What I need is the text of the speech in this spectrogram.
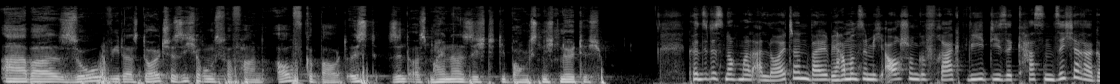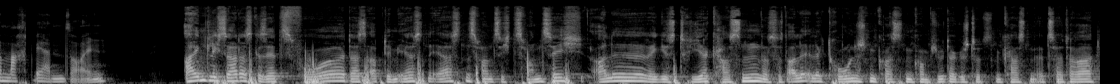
Aber so wie das deutsche Sicherungsverfahren aufgebaut ist, sind aus meiner Sicht die Bons nicht nötig. Können Sie das nochmal erläutern? Weil wir haben uns nämlich auch schon gefragt, wie diese Kassen sicherer gemacht werden sollen. Eigentlich sah das Gesetz vor, dass ab dem 01.01.2020 alle Registrierkassen, das heißt alle elektronischen Kosten, computergestützten Kassen etc.,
